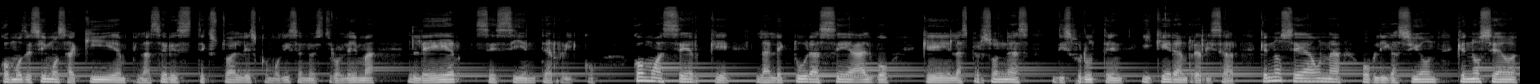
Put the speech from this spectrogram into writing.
Como decimos aquí en Placeres Textuales, como dice nuestro lema, leer se siente rico. Cómo hacer que la lectura sea algo que las personas disfruten y quieran realizar, que no sea una obligación, que no sea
